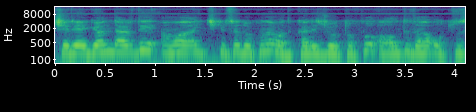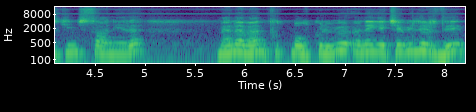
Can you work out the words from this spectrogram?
İçeriye gönderdi ama hiç kimse dokunamadı. Kaleci o topu aldı daha 32. saniyede Menemen Futbol Kulübü öne geçebilirdi.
